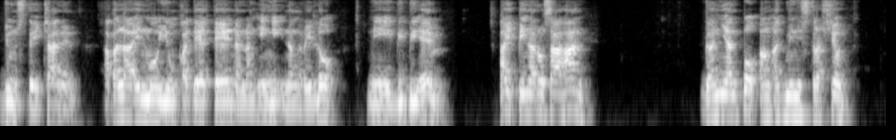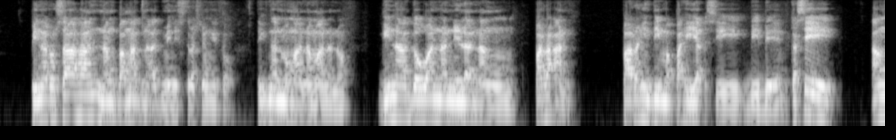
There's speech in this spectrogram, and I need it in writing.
June's Day Channel. Akalain mo yung kadete na nanghingi ng relo ni BBM ay pinarusahan. Ganyan po ang administrasyon. Pinarusahan ng bangag na administrasyong ito. Tignan mo nga naman ano, ginagawa na nila ng paraan para hindi mapahiya si BBM. Kasi ang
